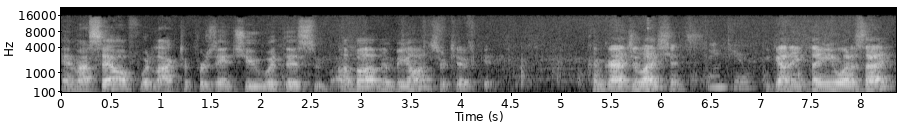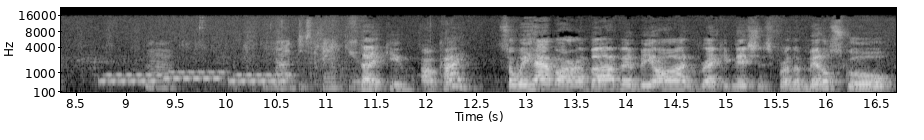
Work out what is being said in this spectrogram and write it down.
and myself would like to present you with this above and beyond certificate. Congratulations. Thank you. You got anything you want to say? Mm. No, just thank you. Thank you. Okay. So we have our above and beyond recognitions for the middle school,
